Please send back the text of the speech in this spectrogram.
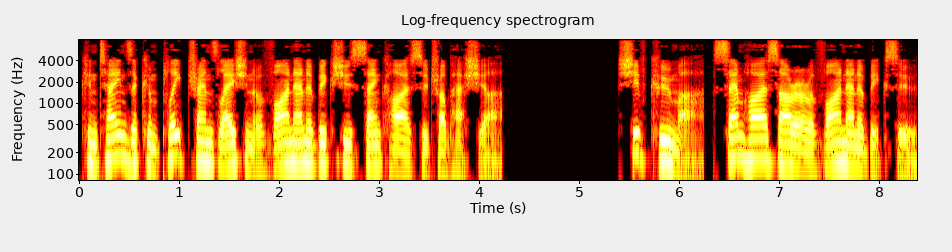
contains a complete translation of Vijnanabhikshu's Sankhya Sutrabhashya. Shiv Kumar, Samkhayasara of Vijnanabhiksu,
